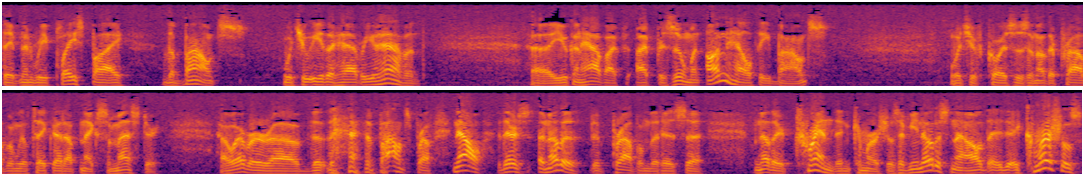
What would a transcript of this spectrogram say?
They've been replaced by the bounce, which you either have or you haven't. Uh, you can have, I, I presume, an unhealthy bounce, which of course is another problem. We'll take that up next semester. However, uh, the, the bounce problem. Now, there's another problem that has uh, another trend in commercials. Have you noticed now the, the commercials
